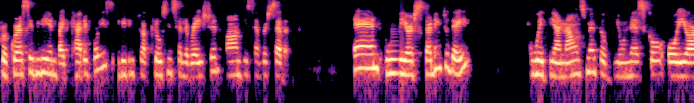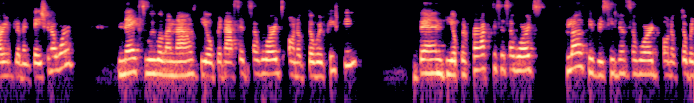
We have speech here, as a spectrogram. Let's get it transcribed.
progressively and by categories, leading to a closing celebration on December 7th. And we are starting today with the announcement of the UNESCO OER Implementation Award. Next, we will announce the Open Assets Awards on October 15th, then the Open Practices Awards plus the Resilience Award on October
